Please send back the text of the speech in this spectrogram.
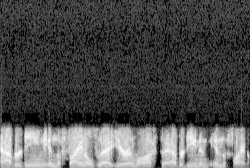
Aberdeen in the finals that year and lost to Aberdeen in, in the final.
